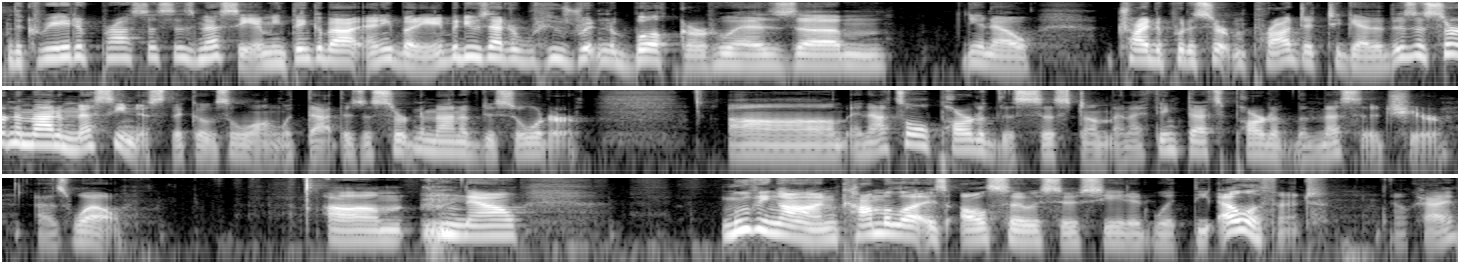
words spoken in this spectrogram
the creative process is messy. I mean, think about anybody, anybody who's had a, who's written a book or who has, um, you know, tried to put a certain project together. There's a certain amount of messiness that goes along with that. There's a certain amount of disorder, um, and that's all part of the system. And I think that's part of the message here as well. Um, now, moving on, Kamala is also associated with the elephant. Okay.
